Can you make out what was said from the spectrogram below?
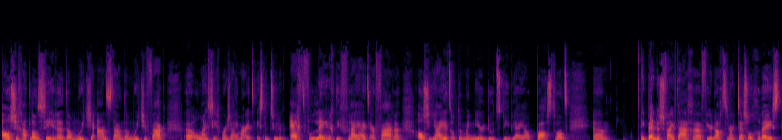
als je gaat lanceren, dan moet je aanstaan, dan moet je vaak uh, online zichtbaar zijn. Maar het is natuurlijk echt volledig die vrijheid ervaren als jij het op de manier doet die bij jou past. Want um, ik ben dus vijf dagen, vier nachten naar Texel geweest.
